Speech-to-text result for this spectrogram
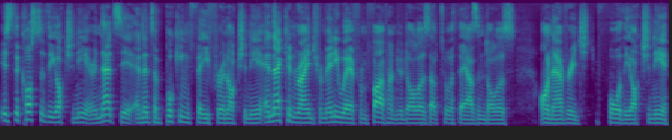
is the cost of the auctioneer, and that's it. And it's a booking fee for an auctioneer, and that can range from anywhere from $500 up to $1,000 on average for the auctioneer.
